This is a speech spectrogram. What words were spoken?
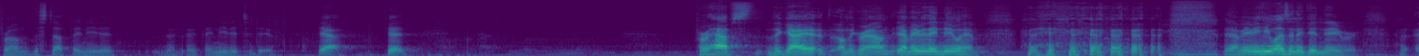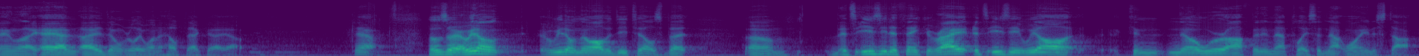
from the stuff they needed that they needed to do. Yeah, good. Perhaps the guy on the ground. Yeah, maybe they knew him. yeah, maybe he wasn't a good neighbor, and like, hey, I, I don't really want to help that guy out. Yeah, those are we don't we don't know all the details, but um, it's easy to think, right? It's easy. We all can know we're often in that place of not wanting to stop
